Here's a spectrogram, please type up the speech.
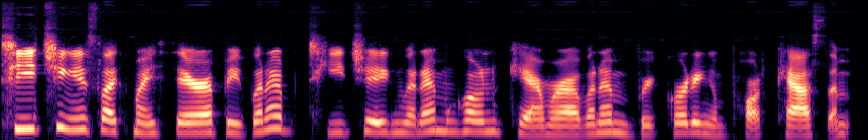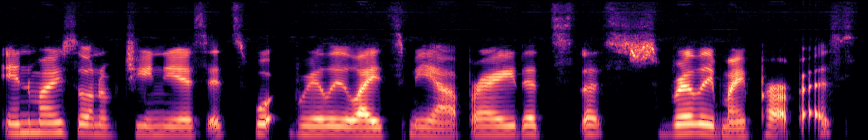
Teaching is like my therapy. When I'm teaching, when I'm on camera, when I'm recording a podcast, I'm in my zone of genius. It's what really lights me up, right? That's that's really my purpose.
